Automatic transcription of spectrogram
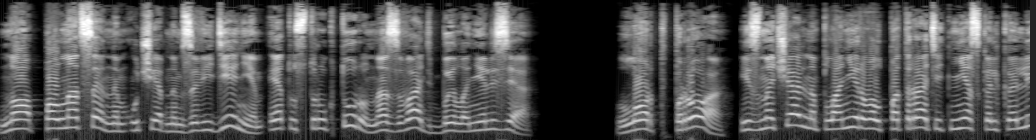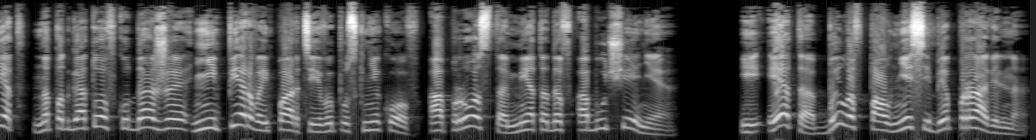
но полноценным учебным заведением эту структуру назвать было нельзя. Лорд Про изначально планировал потратить несколько лет на подготовку даже не первой партии выпускников, а просто методов обучения. И это было вполне себе правильно.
